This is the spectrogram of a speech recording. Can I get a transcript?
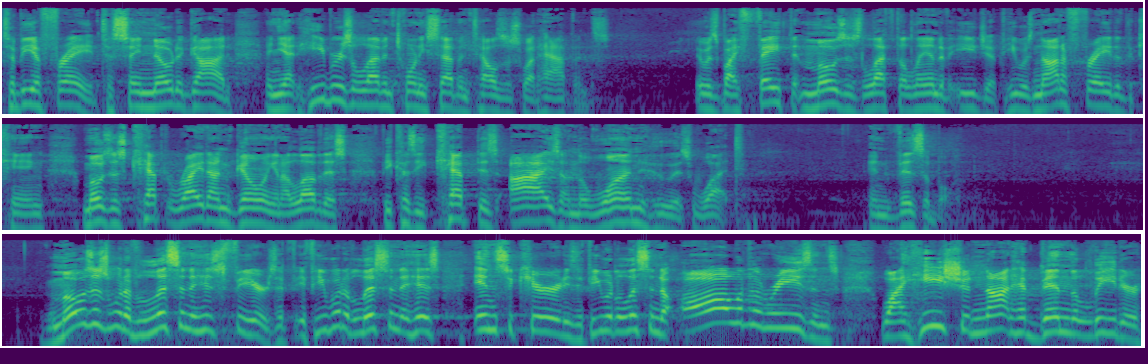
to be afraid, to say no to God. And yet Hebrews 11 27 tells us what happens. It was by faith that Moses left the land of Egypt. He was not afraid of the king. Moses kept right on going, and I love this because he kept his eyes on the one who is what? Invisible. Moses would have listened to his fears, if, if he would have listened to his insecurities, if he would have listened to all of the reasons why he should not have been the leader,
